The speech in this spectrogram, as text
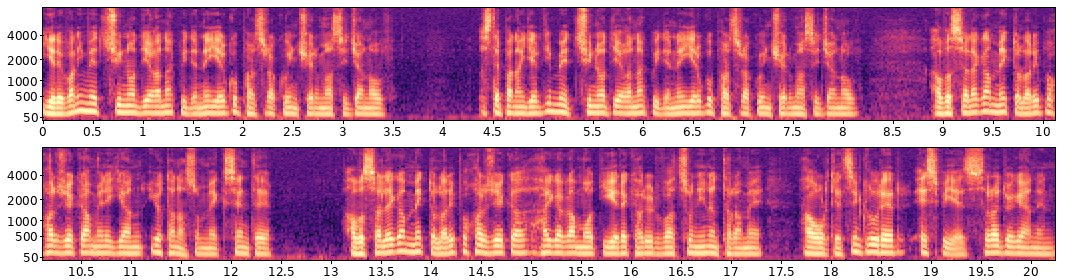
Երևանի մեծ սյունոտ եղանակ պիտենե երկու բարձրակույն չերմասիջանով Ստեփանագերդի մեծ սյունոտ եղանակ պիտենե երկու բարձրակույն չերմասիջանով Ավսալական 1 դոլարի փոխարժեքը ամերիկյան 71 سنت է Ավսալական 1 դոլարի փոխարժեքը հայկական մոտ 369 դրամ է հաղորդեցին լուրեր SPS ռադիոգյանեն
